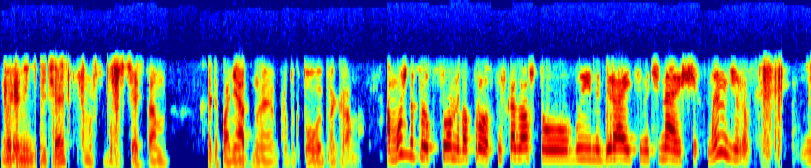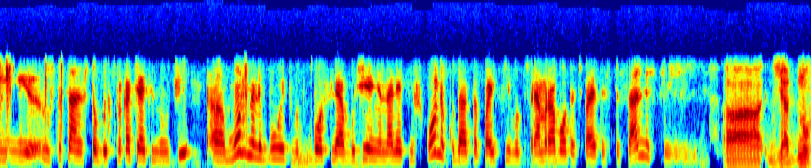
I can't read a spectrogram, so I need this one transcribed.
Но это Мгм. меньшая часть, потому что большая часть там какая-то понятная продуктовая программа. А можно провокационный вопрос? Ты сказал, что вы набираете начинающих менеджеров, и ну, специально, чтобы их прокачать и научить. А можно ли будет вот после обучения на летней школе куда-то пойти вот прям работать по этой специальности? А, я, ну,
